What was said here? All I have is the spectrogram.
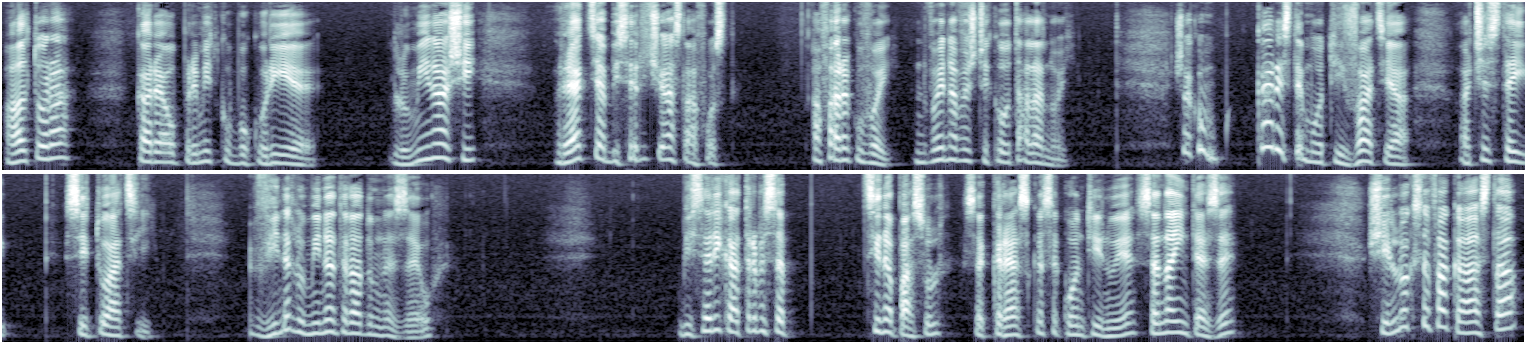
altora care au primit cu bucurie lumina și reacția bisericii asta a fost afară cu voi. Voi nu aveți ce căuta la noi. Și acum, care este motivația acestei situații? Vine lumina de la Dumnezeu, biserica trebuie să țină pasul, să crească, să continue, să înainteze și în loc să facă asta,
